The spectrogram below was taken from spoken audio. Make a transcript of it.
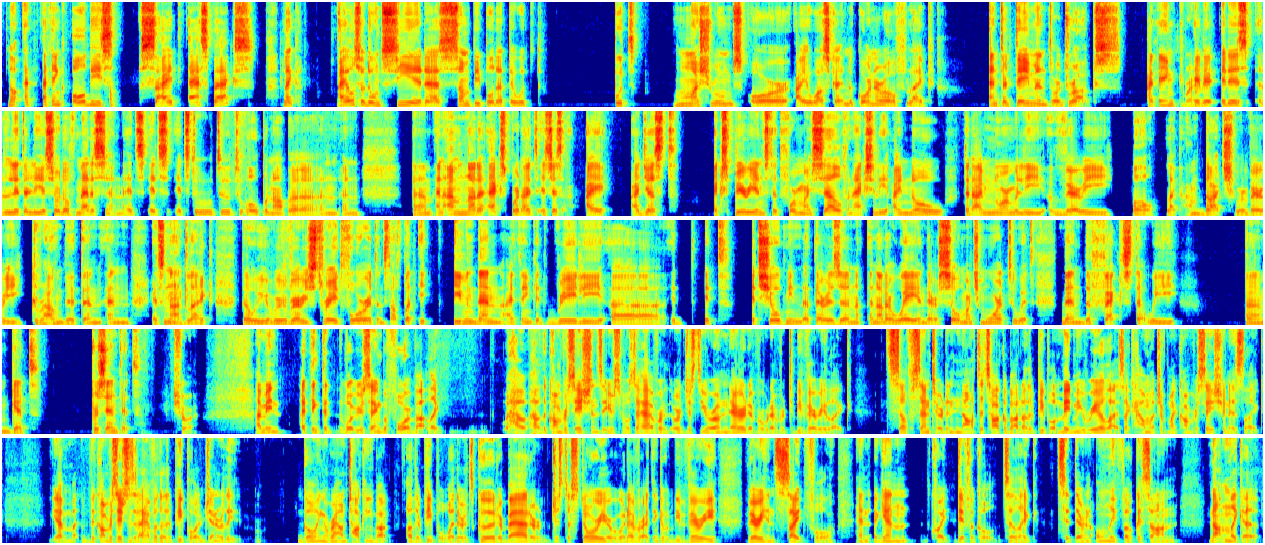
no I, I think all these side aspects. Like i also don't see it as some people that they would put mushrooms or ayahuasca in the corner of like entertainment or drugs. I think Right. it, it is literally a sort of medicine. It's it's it's to to to open up uh, and and um and i'm not an expert. I, it's just i i just experienced it for myself. And actually i know that i'm normally a very well like i'm dutch. We're very grounded and and it's not like that we we're very straightforward and stuff. But it even then i think it really uh, it it it showed me that there is an, another way and there's so much more to it than the facts that we um, get presented. Sure. I mean i think that what you were saying before about like how how the conversations that you're supposed to have or or just your own narrative or whatever to be very like self-centered and not to talk about other people it made me realize like how much of my conversation is like yeah my, the conversations that i have with other people are generally going around talking about other people whether it's good or bad or just a story or whatever. I think it would be very very insightful and again quite difficult to like sit there and only focus on not in like a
